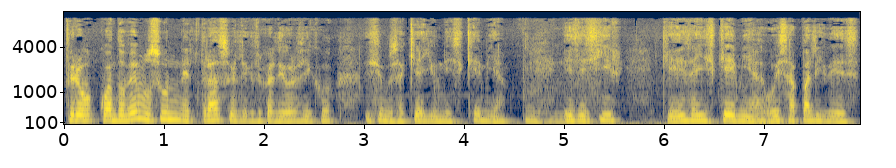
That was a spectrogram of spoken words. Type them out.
Pero cuando vemos un el trazo electrocardiográfico, decimos aquí hay una isquemia. Es decir, que esa isquemia o esa palidez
